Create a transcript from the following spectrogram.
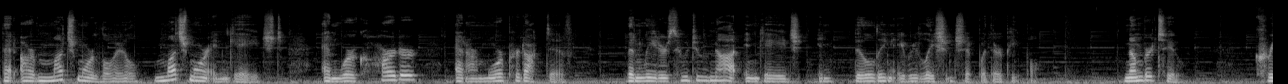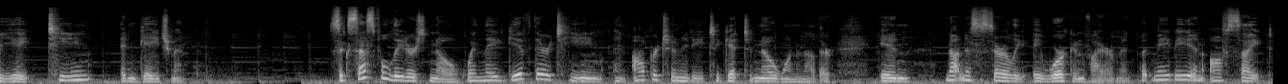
that are much more loyal, much more engaged, and work harder and are more productive than leaders who do not engage in building a relationship with their people. Number two, create team engagement. Successful leaders know when they give their team an opportunity to get to know one another in not necessarily a work environment, but maybe an offsite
